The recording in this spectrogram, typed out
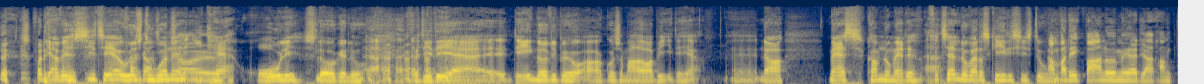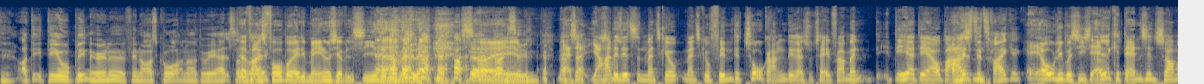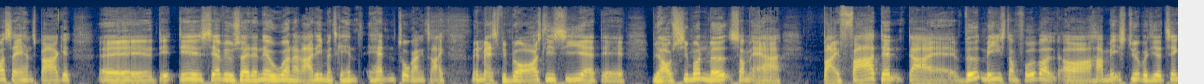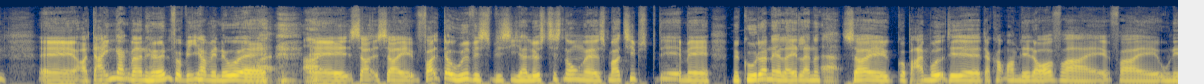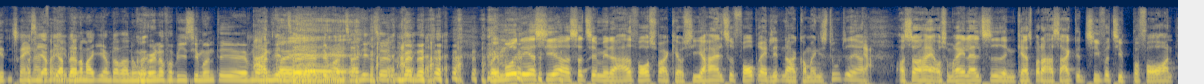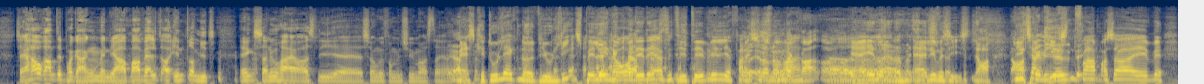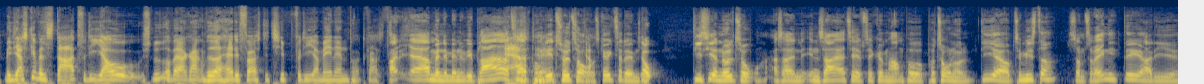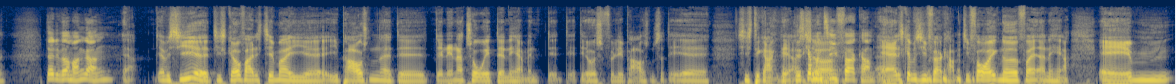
det, fordi, Jeg vil sige til jer ude i stuerne, så, I øh, kan roligt slukke nu. Ja. Fordi det er, øh, det er ikke noget, vi behøver at gå så meget op i, det her. Øh, Nå, Mads, kom nu med det. Fortæl nu, hvad der skete i sidste uge. Jamen, var det ikke bare noget med, at jeg ramte det? Og det, det er jo blind høne, finder også korn, og du er alt Jeg sådan havde noget, faktisk ikke? forberedt i manus, jeg vil sige det. Der med har så, jeg øhm, men altså, jeg har det lidt sådan, man skal, jo, man skal jo finde det to gange, det resultat, før man, det, det her, det er jo bare Og helst sådan, i træk, ikke? Ja, Jo, lige præcis. Alle kan danse en sommer, sagde Hans Bakke. Øh, det, det ser vi jo så i den her uge, han er ret i. Man skal hen- have den to gange træk. Men Mads, vi må også lige sige, at øh, vi har jo Simon med, som er by far den, der øh, ved mest om fodbold og har mest styr på de her ting. Øh, og der har ikke engang været en høne forbi ham endnu. Øh, øh, så så øh, folk derude, hvis, hvis I har lyst til sådan nogle øh, små tips det, med, med gutterne eller et eller andet, ja. så øh, gå bare imod det, øh, der kommer om lidt over fra, øh, fra øh, U19-træneren. Altså, jeg, jeg blander mig ikke i, om der har været nogle Gå- høner forbi Simon. Det øh, må, Ej, han helt tage, øh, det må han tage helt selv. Men, øh, Gå imod det, jeg siger, og så til mit eget forsvar kan jeg jo sige, jeg har altid forberedt lidt, når jeg kommer ind i studiet her. Ja. Ja. Og så har jeg jo som regel altid en Kasper, der har sagt et ciffertip på forhånd. Så jeg har jo ramt et par gange, men jeg har bare valgt at ændre mit. Ikke? Så nu har jeg også lige uh, sunget for min sygemoster her. Mads, kan du lægge noget violinspil ind over det der? Fordi det vil jeg faktisk eller synes nogen, der græder. Ja, et eller andet. Ja, lige præcis. Nå, vi skal tager kiksen frem, og så... Øh, men jeg skal vel starte, fordi jeg jo snyder hver gang ved at have det første tip, fordi jeg er med i en anden podcast. Ja, men, men vi plejer at Ja, tage det punkt er 1 Søtorv. Ja. Skal vi ikke tage dem? Jo, De siger 0-2. Altså en, en sejr til FC København på, på 2-0. De er optimister, som så vanligt. Det har de, øh, det har de været mange gange. Ja. Jeg vil sige, øh, de skrev faktisk til mig i, øh, i pausen, at øh, den ender 2-1, denne her, men det, det, det er jo selvfølgelig i pausen, så det er øh, sidste gang der. Det skal så, man sige før kampen. Ja, det skal man sige før kampen. De får ikke noget forærende her. Øhm,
